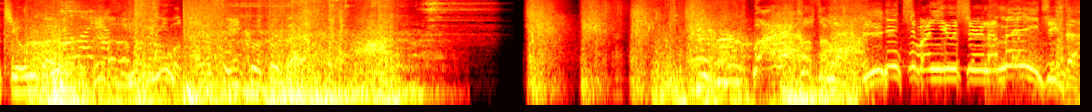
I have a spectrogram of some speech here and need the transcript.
命を奪うあまりにもたやすいことだ。我こそが一番優秀な明治だ。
